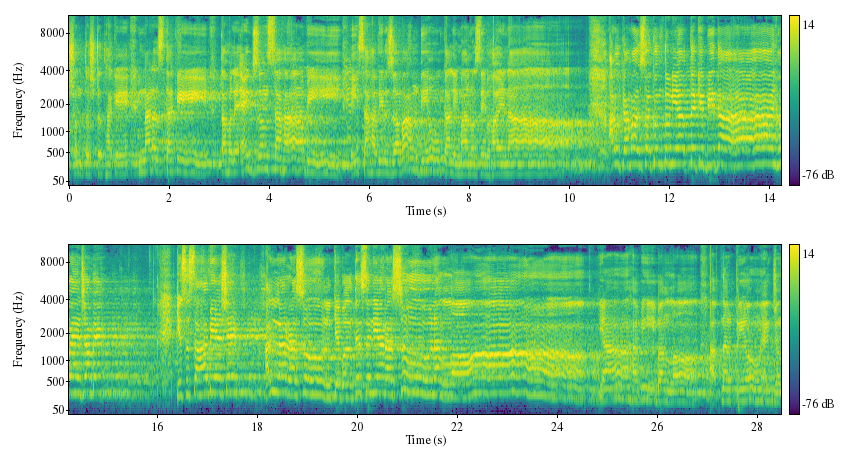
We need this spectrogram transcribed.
অসন্তুষ্ট থাকে, নারাজ থাকে, তাহলে একজন সাহাবি, এই সাহাবির জবান দিয়েও কালিমা নসিব হয় না। আলকামা যখন দুনিয়া থেকে বিদায় হয়ে যাবে কিছু সাহাবি এসে আল্লাহ রাসূল কে বলতেছেন ইয়া রাসূল ইয়া হাবিব আপনার প্রিয় একজন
